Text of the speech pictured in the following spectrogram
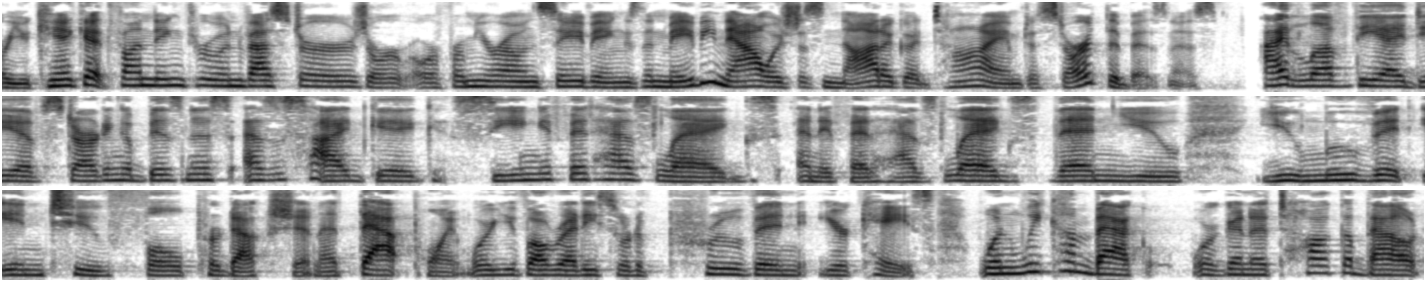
or you can't get funding through investors or, or from your own savings, then maybe now is just not a good time to start the business. I love the idea of starting a business as a side gig, seeing if it has legs, and if it has legs, then you you move it into full production at that point where you've already sort of proven your case. When we come back, we're going to talk about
